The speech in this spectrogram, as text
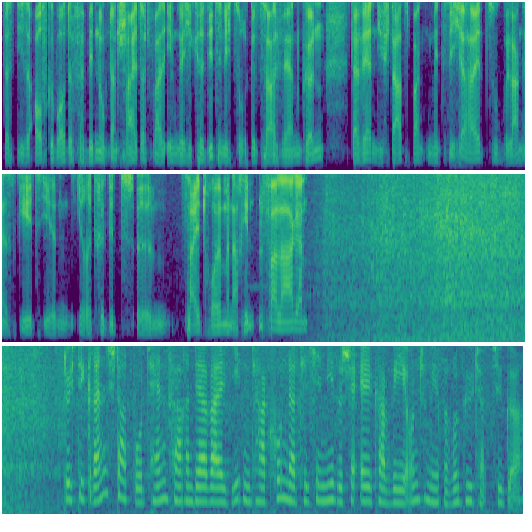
dass diese aufgebaute Verbindung dann scheitert, weil irgendwelche Kredite nicht zurückgezahlt werden können. Da werden die Staatsbanken mit Sicherheit, solange es geht, ihre Kreditzeiträume nach hinten verlagern. Durch die Grenzstadt Boten fahren derweil jeden Tag hunderte chinesische Lkw und mehrere Güterzüge.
